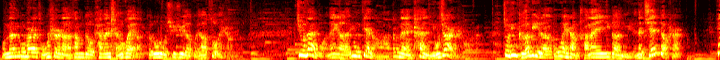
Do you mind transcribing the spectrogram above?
我们部门的同事呢，他们就开完晨会了，就陆陆续续的回到座位上了。就在我那个用电脑啊，正在看邮件的时候，就听隔壁的工位上传来一个女人的尖叫声：“嘿，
